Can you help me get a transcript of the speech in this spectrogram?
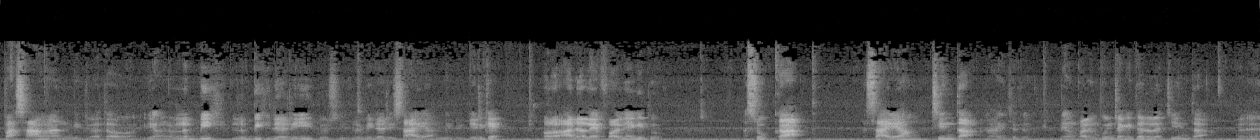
pasangan gitu atau yang lebih lebih dari itu sih lebih dari sayang gitu jadi kayak kalau ada levelnya gitu suka sayang cinta. Nah itu tuh. Yang paling puncak itu adalah cinta. Eh,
